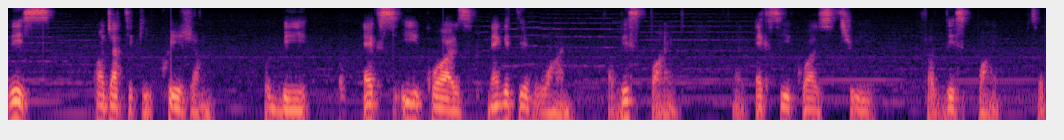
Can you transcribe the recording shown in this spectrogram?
this quadratic equation would be x equals negative 1 for this point and x equals 3 for this point. So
